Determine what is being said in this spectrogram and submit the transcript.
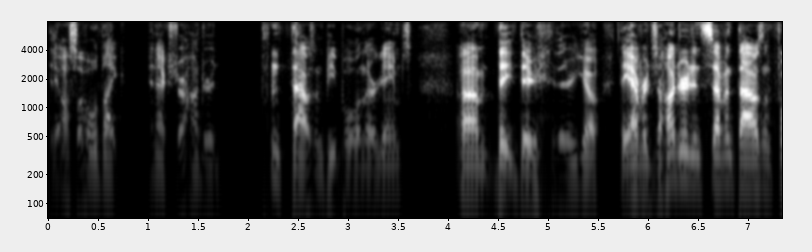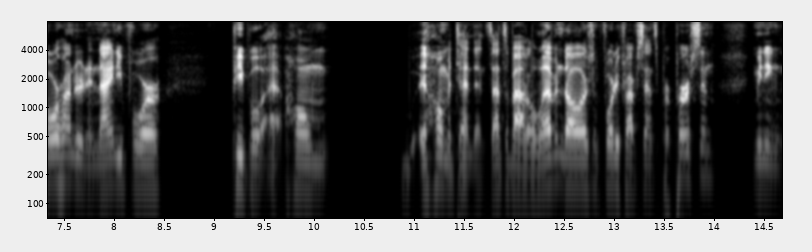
they also hold like an extra hundred thousand people in their games. Um, they there there you go. They averaged 107,494 people at home home attendance. That's about eleven dollars and forty five cents per person. Meaning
